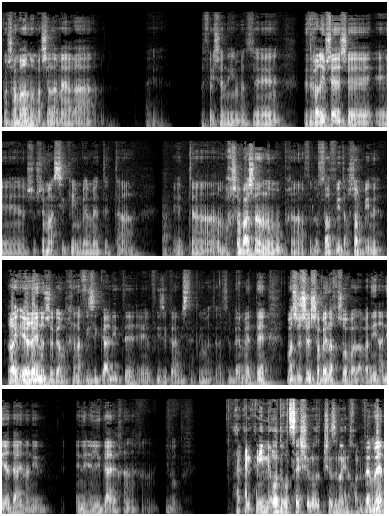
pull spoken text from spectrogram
כמו שאמרנו, למשל המערה, אה, אלפי שנים, אז אה, זה דברים שאני חושב שמעסיקים באמת את, ה, את המחשבה שלנו מבחינה פילוסופית. עכשיו הנה, הראינו שגם מבחינה פיזיקלית פיזיקאים מסתכלים על זה, אז זה באמת משהו ששווה לחשוב עליו. אני, אני עדיין, אני, אין, אין לי דעה לכאן לכאן, כאילו. אני, אני מאוד רוצה שלא, שזה לא יהיה נכון. באמת?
